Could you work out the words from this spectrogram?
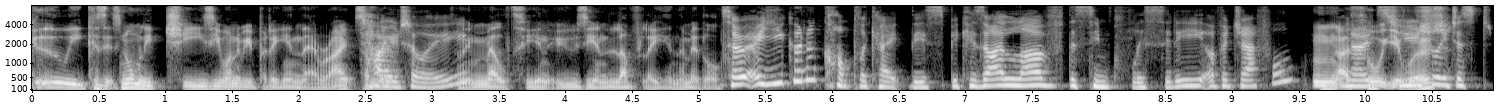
gooey because it's normally cheese you want to be putting in there, right? Something- Totally. Something melty and oozy and lovely in the middle. So are you going to complicate this? Because I love the simplicity of a jaffle. Mm, I know, thought it's you would. usually just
